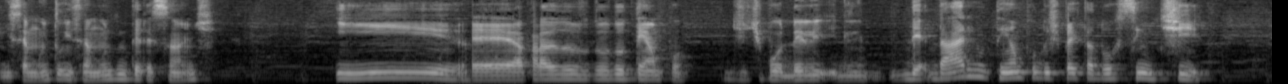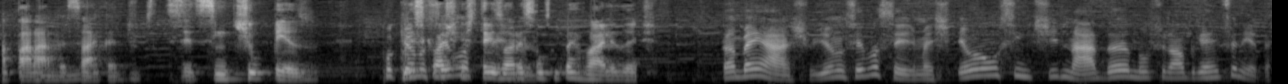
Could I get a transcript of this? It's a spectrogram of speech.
Isso é muito, isso é muito interessante. E é a parada do, do, do tempo. De tipo, dele. De, darem o tempo do espectador sentir a parada, Uhum. saca? De se- sentir o peso. Porque Por eu isso não que eu acho que as vocês, três horas né? são super válidas. Também acho. E eu não sei vocês, mas eu não senti nada no final do Guerra Infinita.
